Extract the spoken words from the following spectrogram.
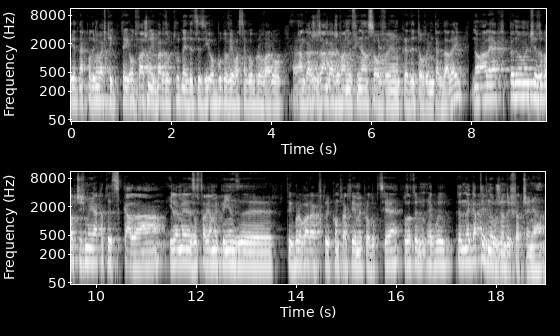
jednak podejmować tej, tej odważnej, bardzo trudnej decyzji o budowie własnego browaru, zaangażowaniu finansowym, kredytowym i tak dalej. No ale jak w pewnym momencie zobaczyliśmy, jaka to jest skala, ile my zostawiamy pieniędzy tych browarach, w których kontraktujemy produkcję. Poza tym jakby te negatywne różne doświadczenia,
